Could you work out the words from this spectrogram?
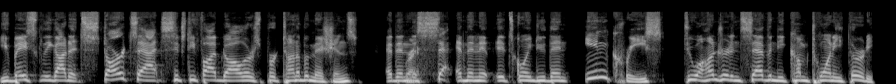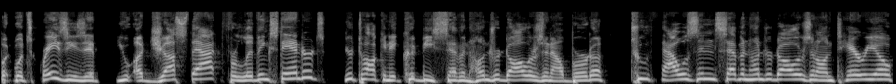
you basically got it starts at $65 per ton of emissions, and then right. the set and then it, it's going to then increase to 170 come 2030. But what's crazy is if you adjust that for living standards, you're talking it could be $700 in Alberta, $2,700 in Ontario,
